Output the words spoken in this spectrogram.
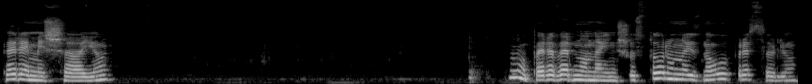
Перемішаю. Ну, переверну на іншу сторону і знову присолю.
